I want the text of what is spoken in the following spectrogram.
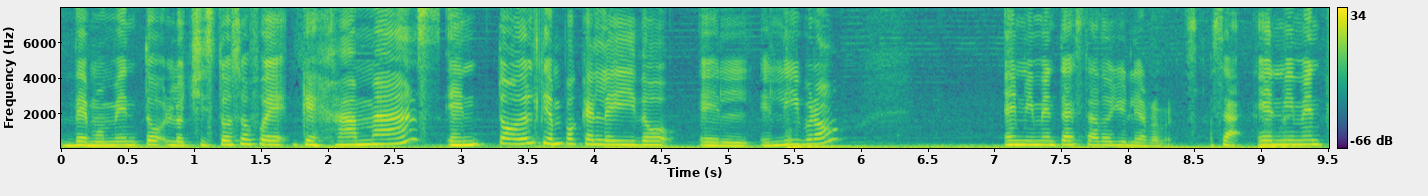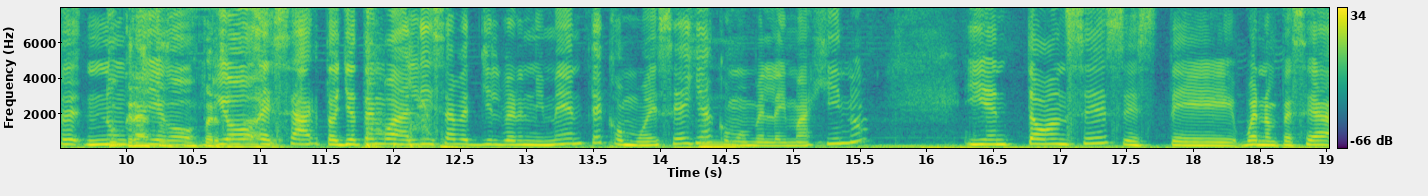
de momento, lo chistoso fue que jamás, en todo el tiempo que he leído el, el libro, en mi mente ha estado Julia Roberts. O sea, en mi mente nunca llegó. yo, exacto, yo tengo a Elizabeth Gilbert en mi mente, como es ella, Sí. como me la imagino. Y entonces, este, bueno, empecé a,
